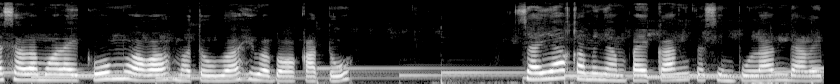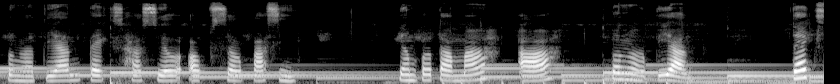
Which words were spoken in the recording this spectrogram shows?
Assalamualaikum warahmatullahi wabarakatuh. Saya akan menyampaikan kesimpulan dari pengertian teks hasil observasi. Yang pertama, A. Pengertian. Teks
